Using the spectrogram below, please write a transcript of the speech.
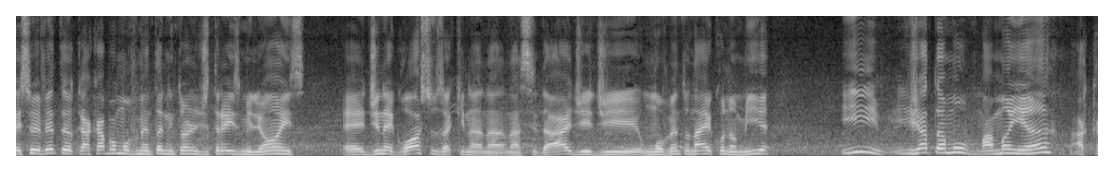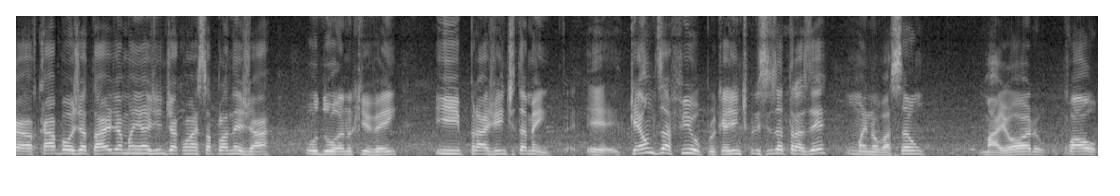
esse evento acaba movimentando em torno de 3 milhões é, de negócios aqui na, na, na, cidade, de um movimento na economia. E, e já estamos amanhã, acaba hoje à tarde, amanhã a gente já começa a planejar o do ano que vem. E para a gente também é, que é um desafio, porque a gente precisa trazer uma inovação maior, qual,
